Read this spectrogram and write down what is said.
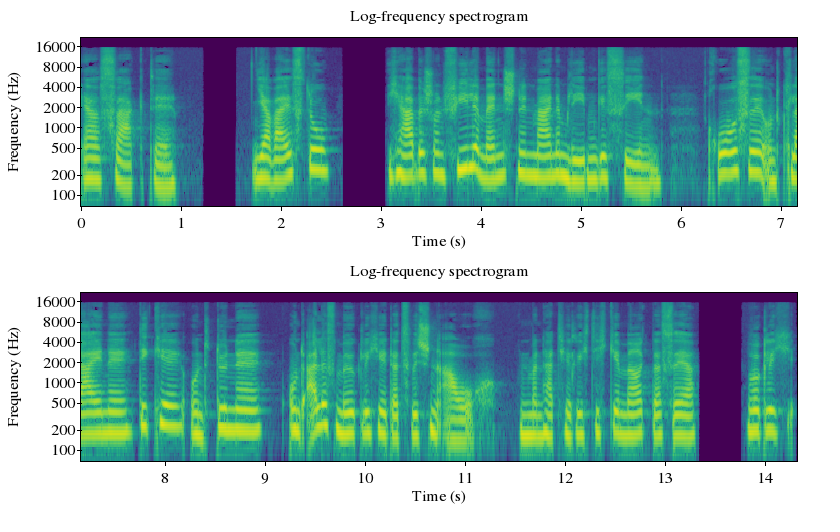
Er sagte, ja weißt du, ich habe schon viele Menschen in meinem Leben gesehen, große und kleine, dicke und dünne und alles Mögliche dazwischen auch. Und man hat hier richtig gemerkt, dass er wirklich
